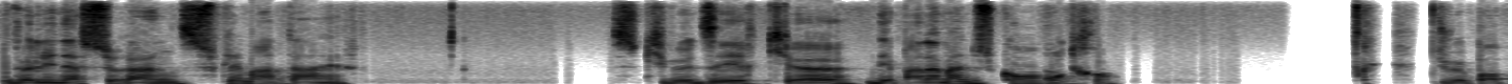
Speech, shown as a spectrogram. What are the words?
veulent une assurance supplémentaire. Ce qui veut dire que, dépendamment du contrat, je veux pas,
